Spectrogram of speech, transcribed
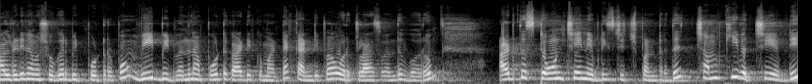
ஆல்ரெடி நம்ம சுகர் பீட் போட்டிருப்போம். வீட் பீட் வந்து நான் போட்டு காட்டியிருக்க மாட்டேன். கண்டிப்பாக ஒரு கிளாஸ் வந்து வரும். அடுத்து ஸ்டோன் செயின் எப்படி ஸ்டிச் பண்ணுறது சம்கி வச்சு எப்படி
